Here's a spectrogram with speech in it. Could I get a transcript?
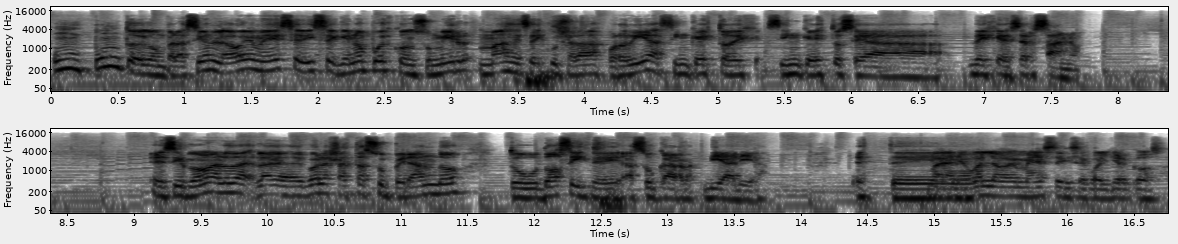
un punto de comparación, la OMS dice que no puedes consumir más de 6 cucharadas por día sin que esto, deje, sin que esto sea, deje de ser sano. Es decir, con una la la cola ya está superando tu dosis de azúcar diaria. Este, Bueno, igual la OMS dice cualquier cosa.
